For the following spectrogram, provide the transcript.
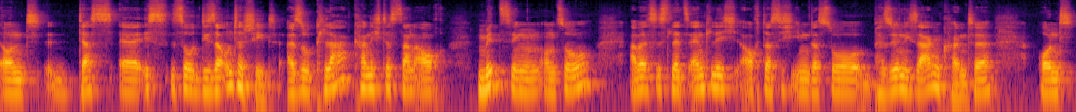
und das äh, ist so dieser Unterschied. Also klar kann ich das dann auch mitsingen und so, aber es ist letztendlich auch, dass ich ihm das so persönlich sagen könnte. Und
